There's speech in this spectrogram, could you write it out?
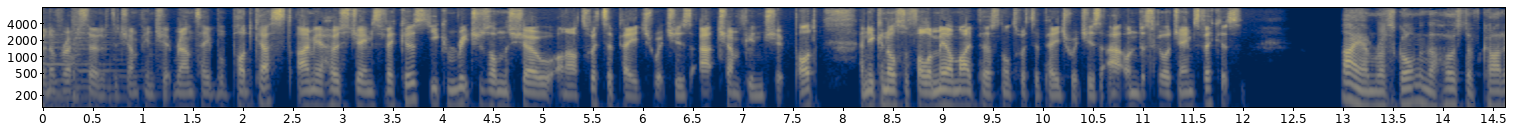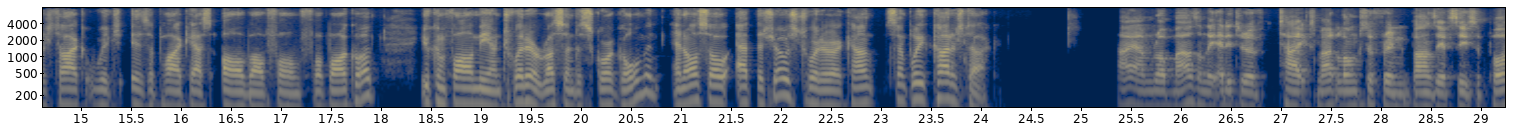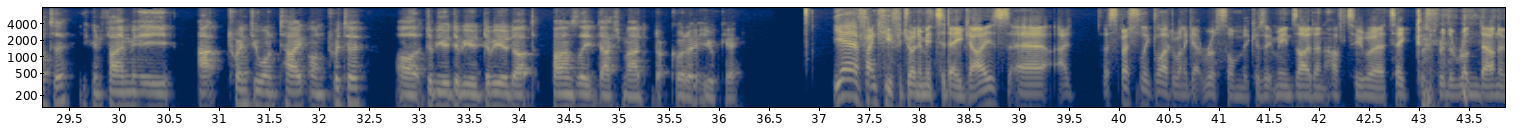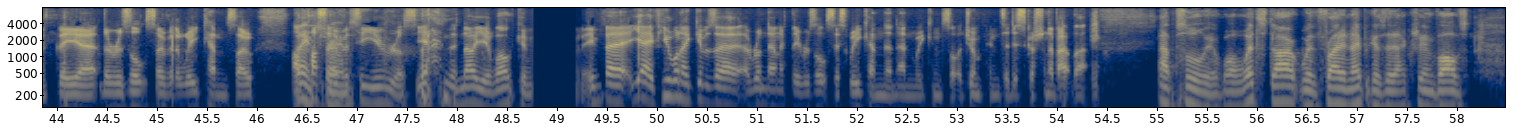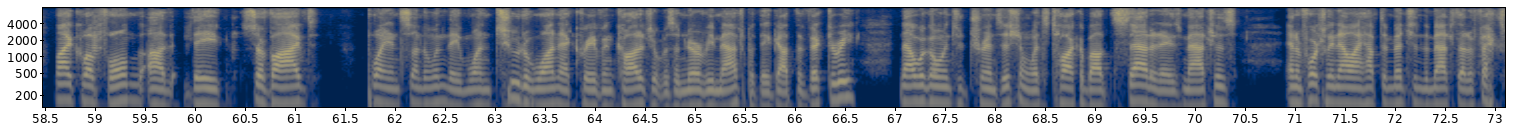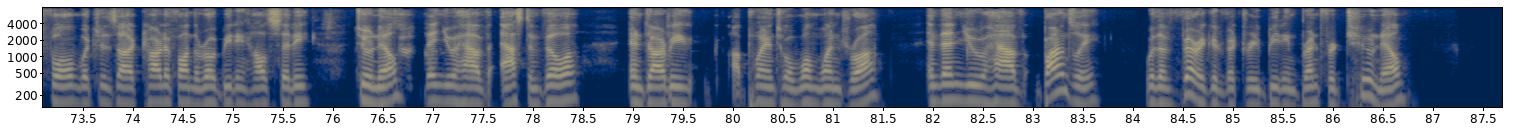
Another episode of the Championship Roundtable podcast. I'm your host, James Vickers. You can reach us on the show on our Twitter page, which is at Championship Pod. And you can also follow me on my personal Twitter page, which is at underscore James Vickers. Hi, I'm Russ Goldman, the host of Cottage Talk, which is a podcast all about Fulham Football Club. You can follow me on Twitter at Russ underscore Goldman and also at the show's Twitter account, simply Cottage Talk. Hi, I'm Rob Miles. I'm the editor of Tykes Mad, long suffering Barnsley FC supporter. You can find me at 21tyke on Twitter or www.barnsley mad.co.uk. Yeah, thank you for joining me today, guys. Uh, I especially glad when I get Russ on because it means I don't have to uh, take us through the rundown of the uh, the results over the weekend. So I'll Thanks, pass it over to you, Russ. Yeah, no, you're welcome. If uh, yeah, if you want to give us a, a rundown of the results this weekend, and then we can sort of jump into discussion about that. Absolutely. Well, let's start with Friday night because it actually involves my club, Fulham. Uh, they survived playing Sunderland. They won two to one at Craven Cottage. It was a nervy match, but they got the victory. Now we're going to transition. Let's talk about Saturday's matches. And unfortunately, now I have to mention the match that affects Fulham, which is uh, Cardiff on the road beating Hull City 2 0. Then you have Aston Villa and Derby uh, playing to a 1 1 draw. And then you have Barnsley with a very good victory beating Brentford 2 0.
